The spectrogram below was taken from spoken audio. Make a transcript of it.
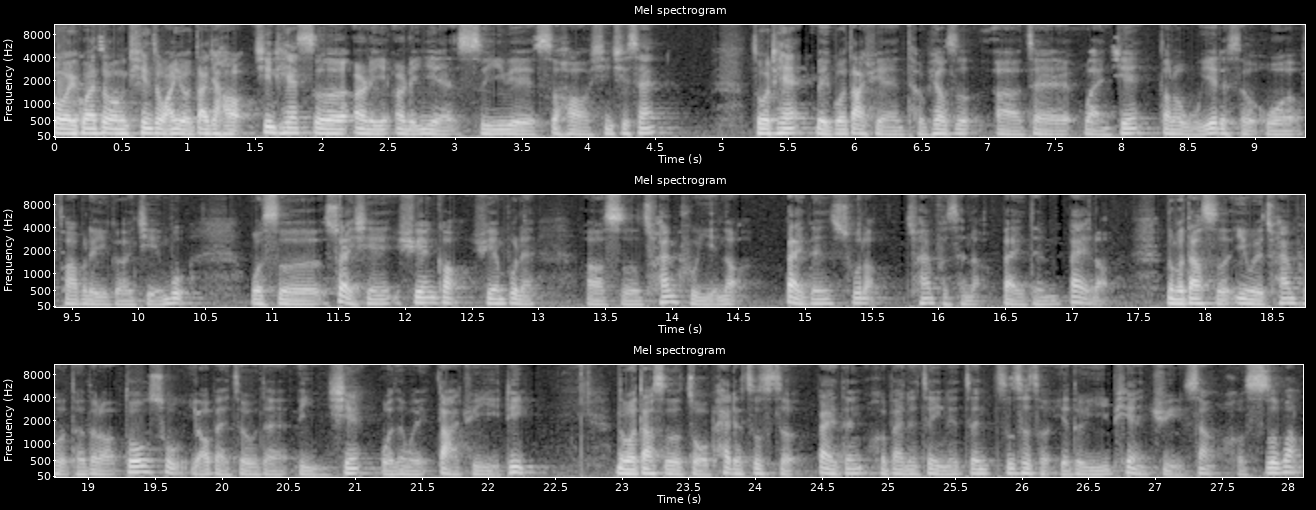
各位观众、听众、网友，大家好！今天是二零二零年十一月四号，星期三。昨天美国大选投票日啊，在晚间到了午夜的时候，我发布了一个节目，我是率先宣告、宣布呢，啊，是川普赢了，拜登输了，川普胜了，拜登败了。那么当时因为川普得到了多数摇摆州的领先，我认为大局已定。那么当时左派的支持者，拜登和拜登阵营的支支持者也都一片沮丧和失望。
